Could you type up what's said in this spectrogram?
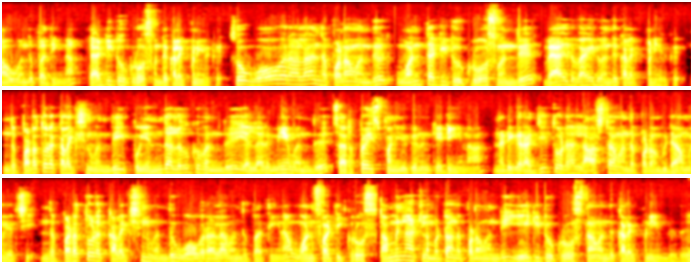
நவ் வந்து பார்த்தீங்கன்னா தேர்ட்டி டூ க்ரோஸ் வந்து கலெக்ட் பண்ணியிருக்கு. ஸோ ஓவராலாக இந்த படம் வந்து ஒன் தேர்ட்டி டூ க்ரோஸ் வந்து வேர்ல்டு வைடு வந்து கலெக்ட் பண்ணியிருக்கு. இந்த படத்தோட கலெக்ஷன் வந்து இப்போ எந்த அளவுக்கு வந்து எல்லாருமே வந்து சர்ப்ரைஸ் பண்ணியிருக்குன்னு கேட்டிங்கன்னா நடிகர் அஜித்தோட லாஸ்ட்டாக வந்த படம் விடாமுயற்சி. இந்த படத்தோட கலெக்ஷன் வந்து ஓவராலாக வந்து பார்த்தீங்கன்னா ஒன் ஃபார்ட்டி க்ரோஸ் தமிழ்நாட்டில் மட்டும் அந்த படம் வந்து எயிட்டி டூ க்ரோஸ் தான் வந்து கலெக்ட் பண்ணியிருந்தது.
